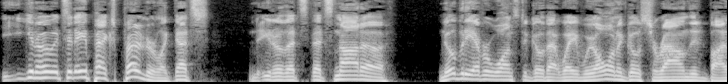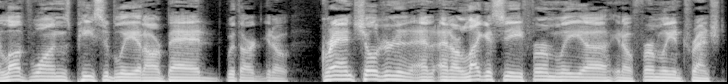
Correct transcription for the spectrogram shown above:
you know, it's an apex predator. Like that's you know, that's that's not a Nobody ever wants to go that way. We all want to go surrounded by loved ones peaceably in our bed with our, you know, grandchildren and, and, and our legacy firmly, uh, you know, firmly entrenched.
